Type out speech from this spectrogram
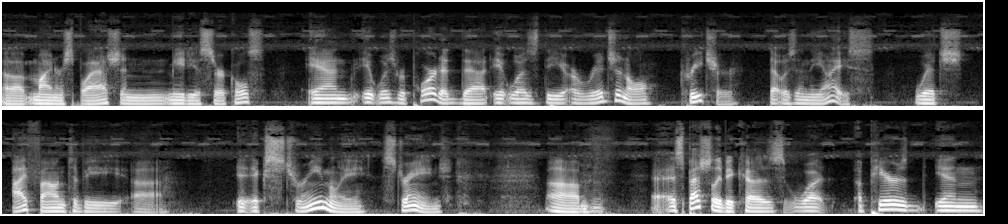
a minor splash in media circles, and it was reported that it was the original creature that was in the ice, which I found to be uh, extremely strange um, especially because what appeared in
